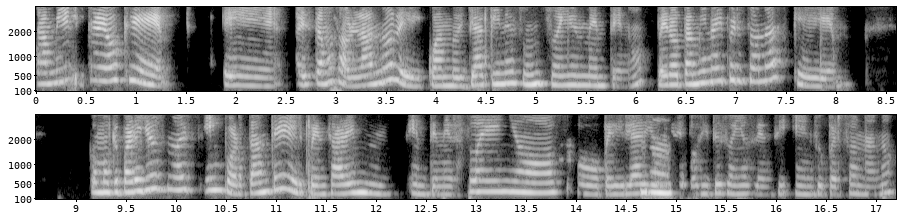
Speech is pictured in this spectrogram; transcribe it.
También creo que eh, estamos hablando de cuando ya tienes un sueño en mente, ¿no? Pero también hay personas que como que para ellos no es importante el pensar en, tener sueños o pedirle a Dios que deposite sueños en, en su persona, ¿no?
